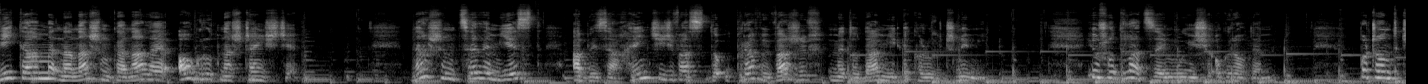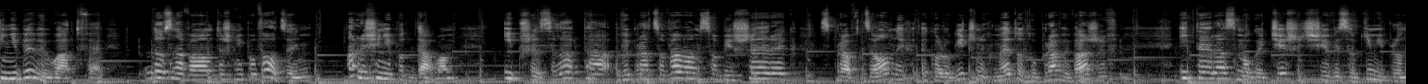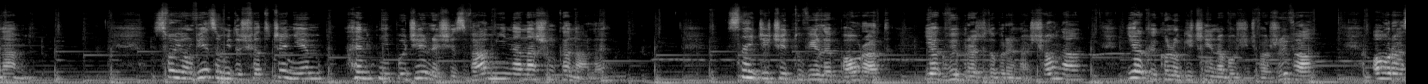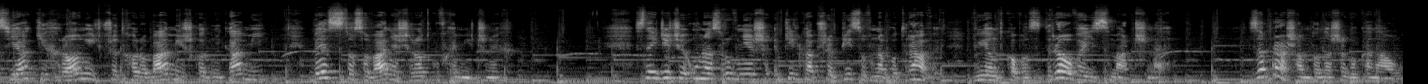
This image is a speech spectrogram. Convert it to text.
Witam na naszym kanale Ogród na Szczęście. Naszym celem jest, aby zachęcić Was do uprawy warzyw metodami ekologicznymi. Już od lat zajmuję się ogrodem. Początki nie były łatwe, doznawałam też niepowodzeń, ale się nie poddałam i przez lata wypracowałam sobie szereg sprawdzonych ekologicznych metod uprawy warzyw i teraz mogę cieszyć się wysokimi plonami. Swoją wiedzą i doświadczeniem chętnie podzielę się z Wami na naszym kanale. Znajdziecie tu wiele porad, jak wybrać dobre nasiona, jak ekologicznie nawozić warzywa oraz jak je chronić przed chorobami i szkodnikami bez stosowania środków chemicznych. Znajdziecie u nas również kilka przepisów na potrawy, wyjątkowo zdrowe i smaczne. Zapraszam do naszego kanału.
